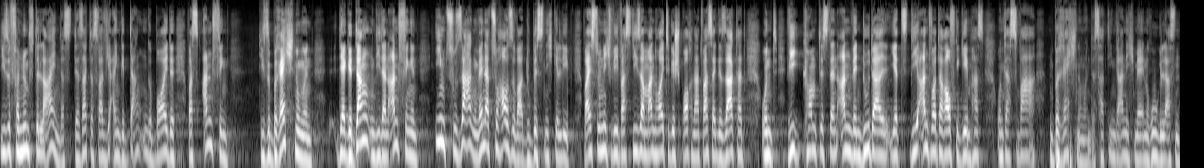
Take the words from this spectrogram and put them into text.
diese Vernünfteleien. Das, der sagt, das war wie ein Gedankengebäude, was anfing, diese Berechnungen der Gedanken, die dann anfingen, ihm zu sagen, wenn er zu Hause war, du bist nicht geliebt. Weißt du nicht, wie, was dieser Mann heute gesprochen hat, was er gesagt hat und wie kommt es denn an, wenn du da jetzt die Antwort darauf gegeben hast? Und das war Berechnungen. Das hat ihn gar nicht mehr in Ruhe gelassen.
